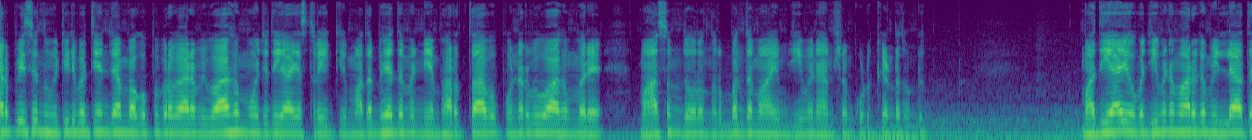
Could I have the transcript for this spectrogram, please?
ആർ പി സി നൂറ്റി ഇരുപത്തിയഞ്ചാം വകുപ്പ് പ്രകാരം വിവാഹമോചിതയായ സ്ത്രീക്ക് മതഭേദമന്യേ ഭർത്താവ് പുനർവിവാഹം വരെ മാസം തോറും നിർബന്ധമായും ജീവനാംശം കൊടുക്കേണ്ടതുണ്ട്. മതിയായ ഉപജീവനമാർഗമില്ലാത്ത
